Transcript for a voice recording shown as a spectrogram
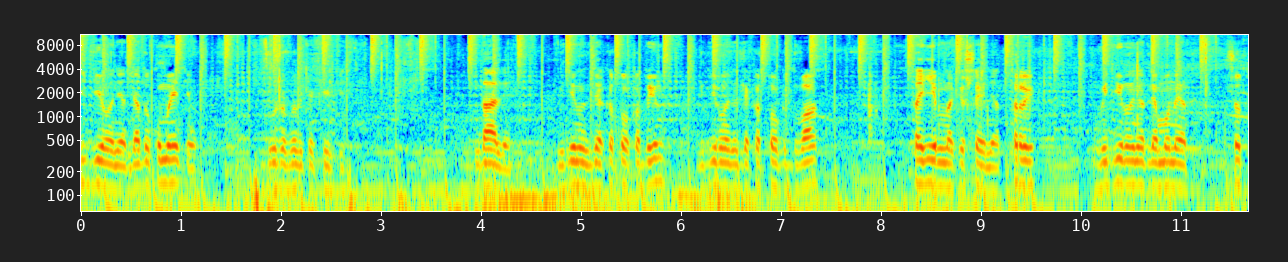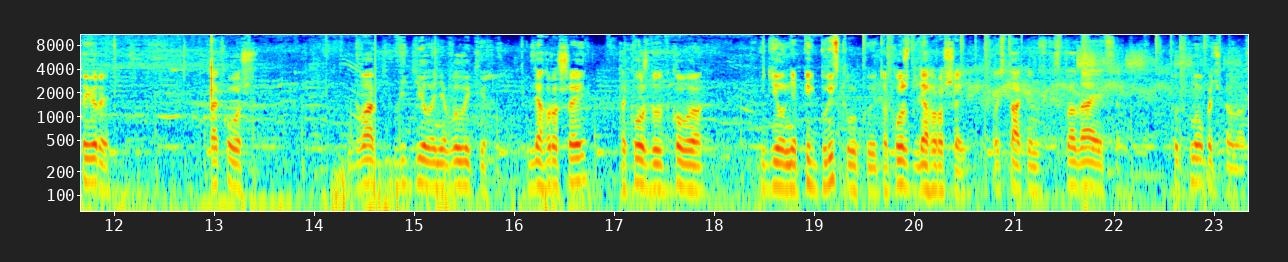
Відділення для документів. Дуже велика кількість. Далі відділення для карток 1, відділення для карток 2, таємна кишеня 3, відділення для монет 4. Також два відділення великих для грошей, також додаткове відділення під блискавкою, також для грошей. Ось так він складається. Тут кнопочка у нас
